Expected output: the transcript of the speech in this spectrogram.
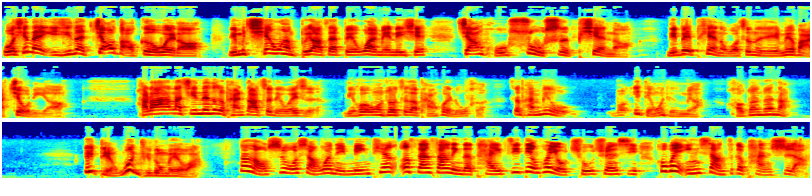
我现在已经在教导各位了哦，你们千万不要再被外面那些江湖术士骗了哦。你被骗了，我真的也没有办法救你哦。好了，那今天这个盘到这里为止。你会问说这个盘会如何？这盘没有，我一点问题都没有，好端端的，一点问题都没有啊。那老师，我想问你，明天二三三零的台积电会有除权息，会不会影响这个盘势啊？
